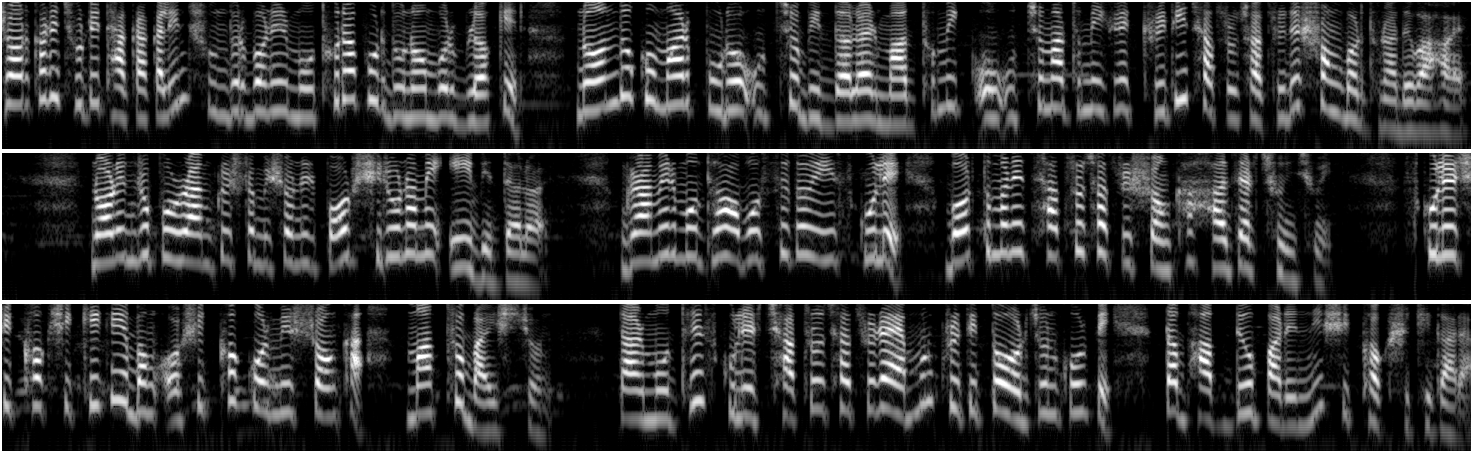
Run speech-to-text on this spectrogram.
সরকারি ছুটি থাকাকালীন সুন্দরবনের মথুরাপুর দু নম্বর ব্লকের নন্দকুমার পুর উচ্চ বিদ্যালয়ের মাধ্যমিক ও উচ্চ মাধ্যমিকের কৃতি ছাত্রছাত্রীদের সংবর্ধনা দেওয়া হয়। নরেন্দ্রপুর রামকৃষ্ণ মিশনের পর শিরোনামে এই বিদ্যালয়। গ্রামের মধ্যে অবস্থিত এই স্কুলে বর্তমানে ছাত্রছাত্রীর সংখ্যা হাজার ছুঁই ছুঁই। স্কুলের শিক্ষক, শিক্ষিকা এবং অশিক্ষক কর্মীর সংখ্যা মাত্র বাইশ জন। তার মধ্যে স্কুলের ছাত্রছাত্রীরা এমন কৃতিত্ব অর্জন করবে তা ভাবতেও পারেননি শিক্ষক, শিক্ষিকারা।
